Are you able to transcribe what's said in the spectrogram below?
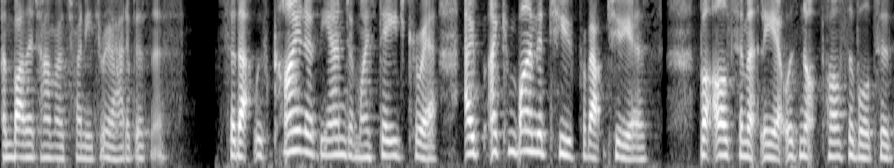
And by the time I was 23, I had a business. So that was kind of the end of my stage career. I, I combined the two for about two years, but ultimately it was not possible to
